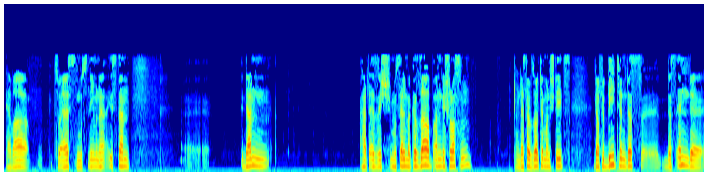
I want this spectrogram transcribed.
Er war zuerst Muslim, ist dann, äh, dann hat er sich Muselma Kazab angeschlossen und deshalb sollte man stets dafür beten, dass äh, das Ende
